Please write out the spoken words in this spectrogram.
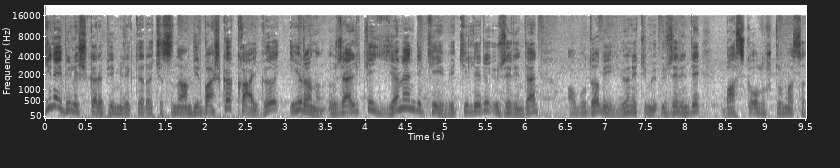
Yine Birleşik Arap Emirlikleri açısından bir başka kaygı İran'ın özellikle Yemen'deki vekilleri üzerinden Abu Dhabi yönetimi üzerinde baskı oluşturması.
